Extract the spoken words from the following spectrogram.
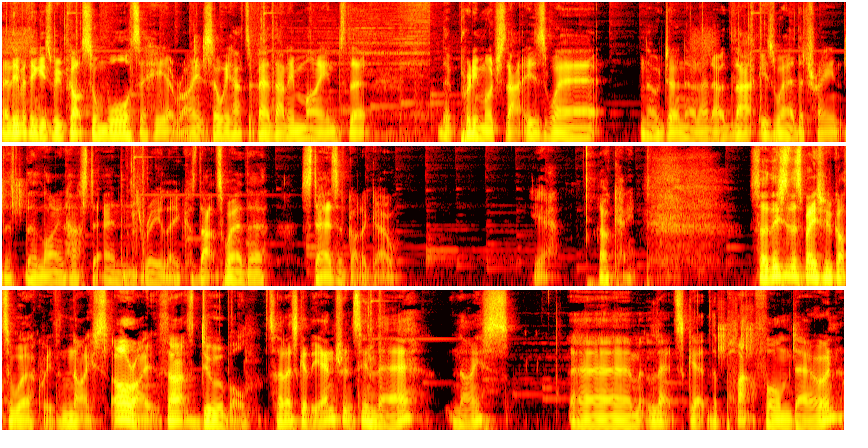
Now the other thing is we've got some water here, right? So we have to bear that in mind that that pretty much that is where no, no, no, no. That is where the train, the, the line has to end, really, because that's where the stairs have got to go. Yeah. Okay. So this is the space we've got to work with. Nice. All right, so that's doable. So let's get the entrance in there. Nice. Um, let's get the platform down.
